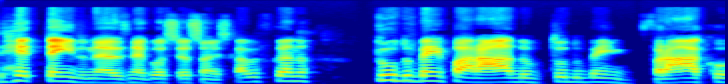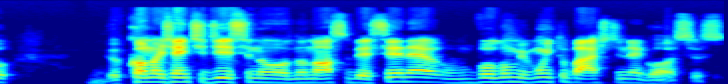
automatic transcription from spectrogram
retendo né, as negociações, acaba ficando tudo bem parado, tudo bem fraco. Como a gente disse no, no nosso BC, né, um volume muito baixo de negócios.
